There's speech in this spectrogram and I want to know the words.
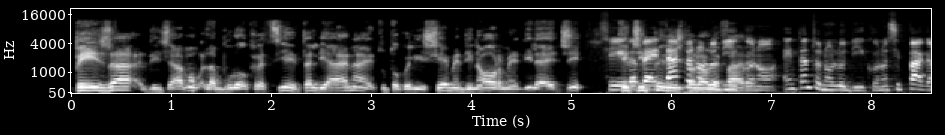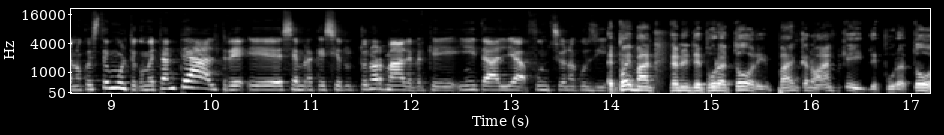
pesa diciamo, la burocrazia italiana e tutto quell'insieme di norme e di leggi sì, che vabbè, ci intanto non lo fare. dicono, intanto non lo dicono, si pagano queste multe come tante altre e sembra che sia tutto normale perché in Italia funziona così. E poi mancano i depuratori, mancano anche i depuratori,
